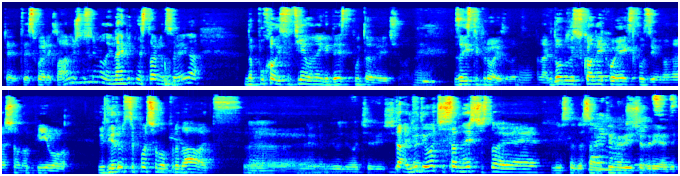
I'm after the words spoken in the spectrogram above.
te, te svoje reklame što su imali. Najbitnija stvar od svega, napuhali su cijenu negdje deset puta veću, ono, za isti proizvod. Onak, dobili su kao neko ekskluzivno, znaš, ono, pivo. I odjednom se počelo prodavati. Ne ljudi hoće više. Da, ljudi hoće sad nešto što je... Misle da samim time više vrijedi.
